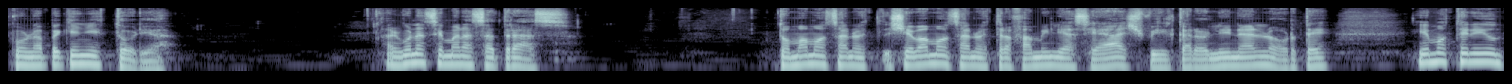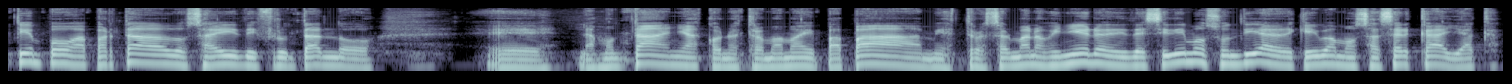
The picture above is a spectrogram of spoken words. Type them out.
con una pequeña historia. Algunas semanas atrás, tomamos a llevamos a nuestra familia hacia Asheville, Carolina del Norte, y hemos tenido un tiempo apartados ahí disfrutando eh, las montañas con nuestra mamá y papá, nuestros hermanos vinieron y decidimos un día de que íbamos a hacer kayak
